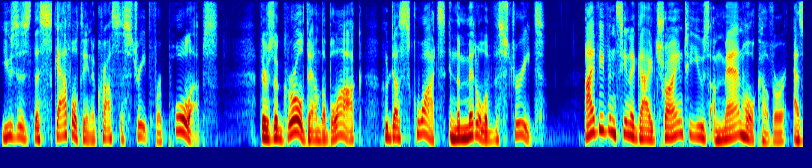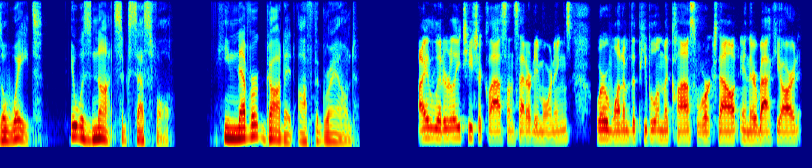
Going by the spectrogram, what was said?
uses the scaffolding across the street for pull ups. There's a girl down the block who does squats in the middle of the street. I've even seen a guy trying to use a manhole cover as a weight. It was not successful. He never got it off the ground. I literally teach a class on Saturday mornings where one of the people in the class works out in their backyard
